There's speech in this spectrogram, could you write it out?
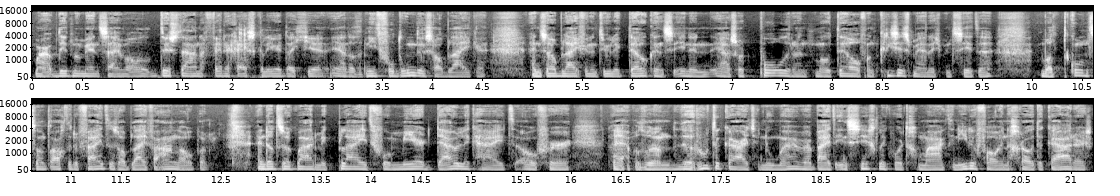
Maar op dit moment zijn we al dusdanig verder geëscaleerd dat, je, ja, dat het niet voldoende zal blijken. En zo blijf je natuurlijk telkens in een ja, soort polderend motel van crisismanagement zitten, wat constant achter de feiten zal blijven aanlopen. En dat is ook waarom ik pleit voor meer duidelijkheid over nou ja, wat we dan de routekaartje noemen, waarbij het inzichtelijk wordt gemaakt, in ieder geval in de grote kaders,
